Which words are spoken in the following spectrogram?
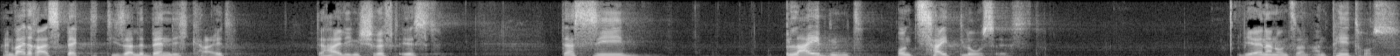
Ein weiterer Aspekt dieser Lebendigkeit der Heiligen Schrift ist, dass sie bleibend und zeitlos ist. Wir erinnern uns an, an Petrus,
